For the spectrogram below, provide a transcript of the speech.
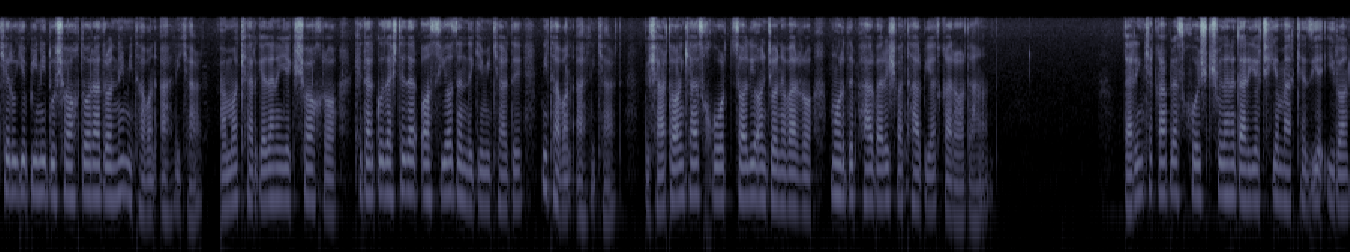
که روی بینی دو شاخ دارد را نمی‌توان اهلی کرد. اما کرگدن یک شاخ را که در گذشته در آسیا زندگی می‌کرده می‌توان اهلی کرد. به شرط آنکه از خردسالی آن جانور را مورد پرورش و تربیت قرار دهند. در اینکه قبل از خشک شدن دریاچه مرکزی ایران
